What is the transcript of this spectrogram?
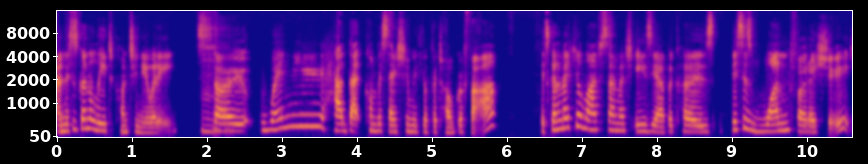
And this is going to lead to continuity. Mm. So when you have that conversation with your photographer, it's going to make your life so much easier because this is one photo shoot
